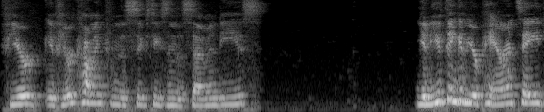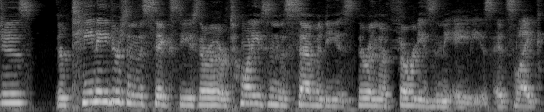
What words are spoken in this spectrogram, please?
If you're if you're coming from the 60s and the 70s, you know, you think of your parents' ages, they're teenagers in the 60s, they're in their 20s in the 70s, they're in their 30s in the 80s. It's like,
